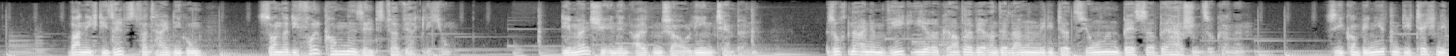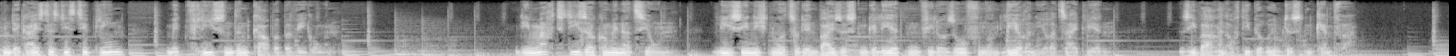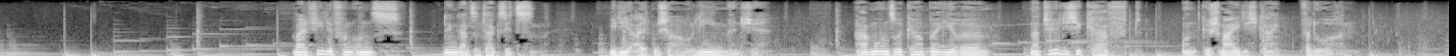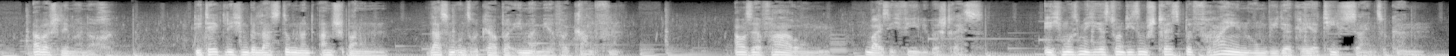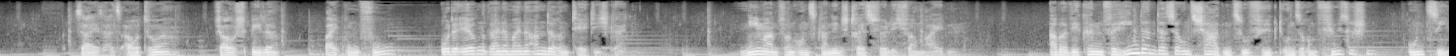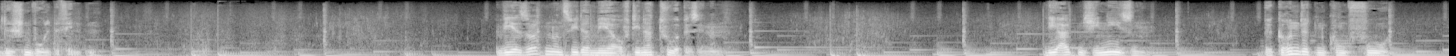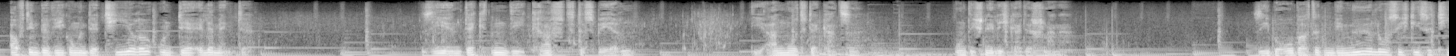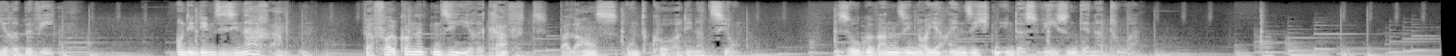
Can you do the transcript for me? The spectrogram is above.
war nicht die Selbstverteidigung, sondern die vollkommene Selbstverwirklichung. Die Mönche in den alten Shaolin-Tempeln suchten einem Weg, ihre Körper während der langen Meditationen besser beherrschen zu können. Sie kombinierten die Techniken der Geistesdisziplin mit fließenden Körperbewegungen. Die Macht dieser Kombination ließ sie nicht nur zu den weisesten Gelehrten, Philosophen und Lehrern ihrer Zeit werden. Sie waren auch die berühmtesten Kämpfer. Weil viele von uns den ganzen Tag sitzen, wie die alten Shaolin-Mönche, haben unsere Körper ihre natürliche Kraft und Geschmeidigkeit verloren. Aber schlimmer noch, die täglichen Belastungen und Anspannungen lassen unsere Körper immer mehr verkrampfen. Aus Erfahrung weiß ich viel über Stress. Ich muss mich erst von diesem Stress befreien, um wieder kreativ sein zu können. Sei es als Autor, Schauspieler, bei Kung Fu oder irgendeiner meiner anderen Tätigkeiten. Niemand von uns kann den Stress völlig vermeiden. Aber wir können verhindern, dass er uns Schaden zufügt, unserem physischen und seelischen Wohlbefinden. Wir sollten uns wieder mehr auf die Natur besinnen. Die alten Chinesen begründeten Kung Fu auf den Bewegungen der Tiere und der Elemente. Sie entdeckten die Kraft des Bären, die Anmut der Katze und die Schnelligkeit der Schlange. Sie beobachteten, wie mühelos sich diese Tiere bewegen. Und indem sie sie nachahmten, vervollkommneten sie ihre Kraft, Balance und Koordination. So gewannen sie neue Einsichten in das Wesen der Natur.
